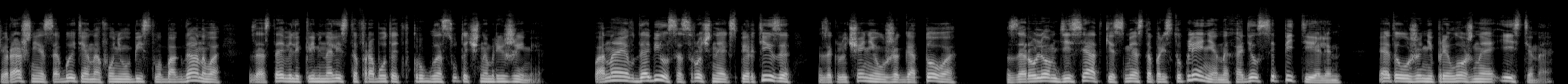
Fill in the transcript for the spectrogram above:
Вчерашние события на фоне убийства Богданова заставили криминалистов работать в круглосуточном режиме. Панаев добился срочной экспертизы, заключение уже готово. За рулем десятки с места преступления находился Петелин. Это уже непреложная истина.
